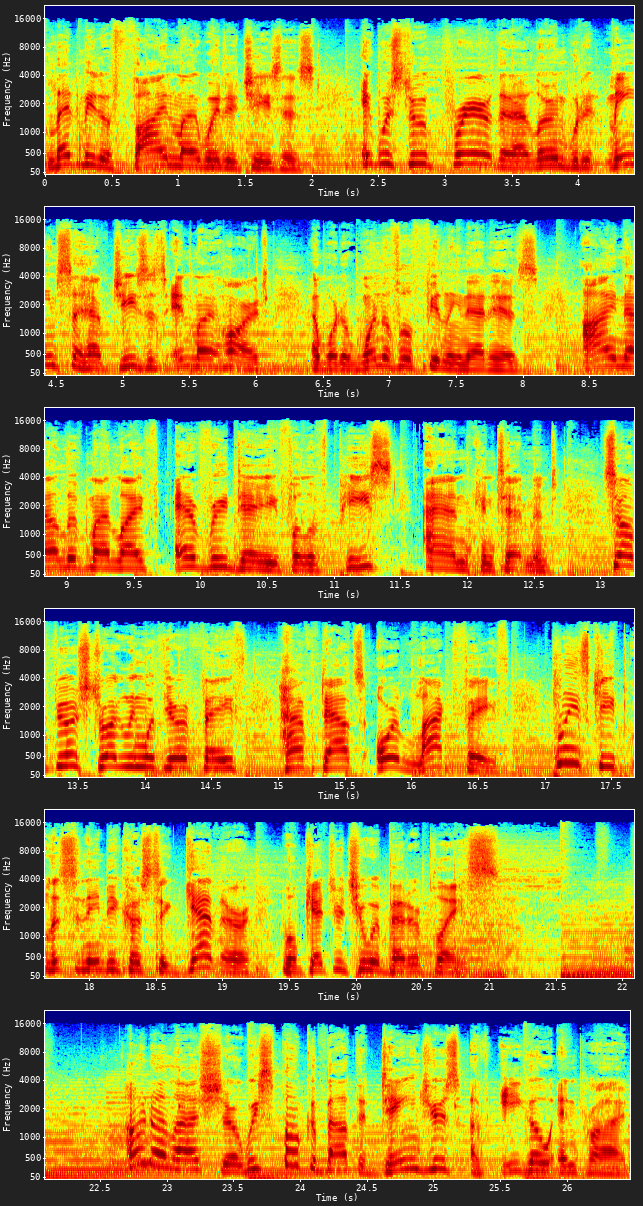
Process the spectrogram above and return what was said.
led me to find my way to Jesus. It was through prayer that I learned what it means to have Jesus in my heart and what a wonderful feeling that is. I now live my life every day full of peace and contentment. So if you're struggling with your faith, have doubts, or lack faith, please keep listening because together we'll get you to a better place. On our last show, we spoke about the dangers of ego and pride.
